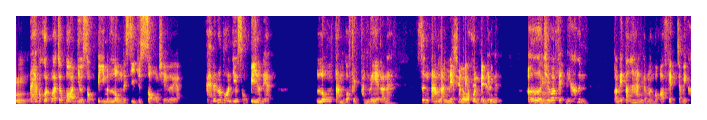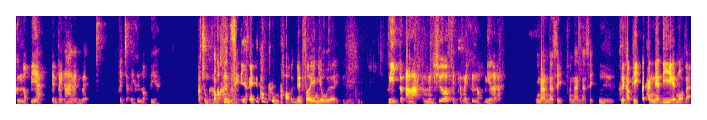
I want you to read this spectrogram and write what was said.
อืมแต่ปรากฏว่าเจ้า bond yield สองปีมันลงไปสี่จุดสองเฉยเลยอะกลายเป็นว่าบอลยูสองปีตอนเนี้ยลงต่ำกว่าเฟดฟันเรทแล้วนะ ซึ่งตามหลักเนี่ยมันไม่ควรเป็นอย่างนั้นเออเชื่อว่าเฟดไม่ขึ้น ตอนนี้ตลาดกำลังบอกว่าเฟดจะไม่ขึ้นดอกเบี้ย เป็นไปได้ไหมคุณแม่เฟดจะไม่ขึ้นดอกเบี้ย ประชุมครั้ต้องต่อไปขึ้นสิยังไงก็ต้องขึ้นต่อเงินเฟ้อยังอยู่เลยเฮ้ยแต่ตลาดกำลังเชื่อว่าเฟดจะไม่ขึ้นดอกเบี้ยแล้วนะนั่นน่ะสินั่นน่ะสิอืมคือถ้าพลิกมาทางเนี้ยดีกันหมดแหละ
